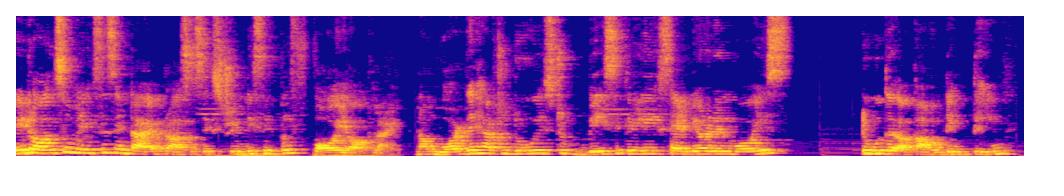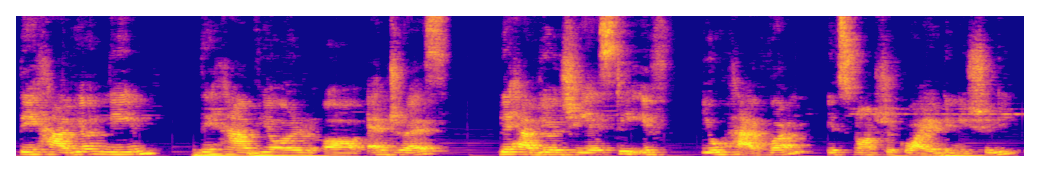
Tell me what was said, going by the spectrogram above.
It also makes this entire process extremely simple for your client. Now, what they have to do is to basically send your invoice to the accounting team. They have your name, they have your uh, address, they have your GST if you have one. It's not required initially.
